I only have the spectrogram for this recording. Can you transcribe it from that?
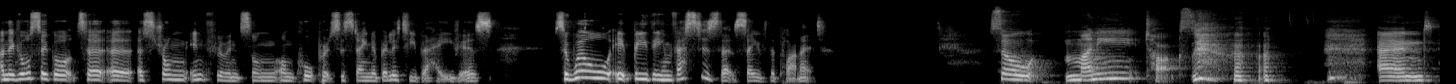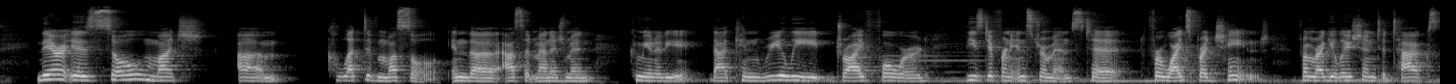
And they've also got a, a strong influence on, on corporate sustainability behaviors. So, will it be the investors that save the planet? So, money talks. And there is so much um, collective muscle in the asset management community that can really drive forward these different instruments to for widespread change from regulation to tax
